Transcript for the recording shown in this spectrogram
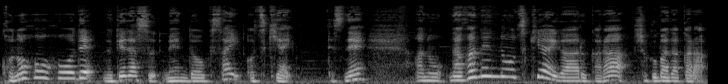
この方法で抜け出す面倒くさいお付き合い。ですね。あの長年のお付き合いがあるから職場だから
